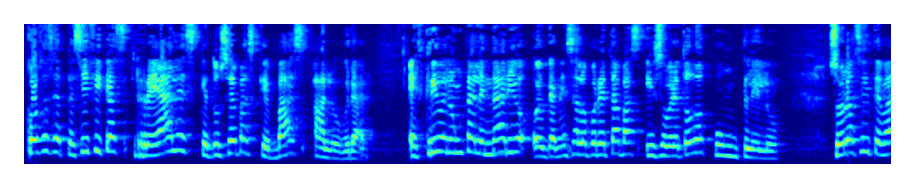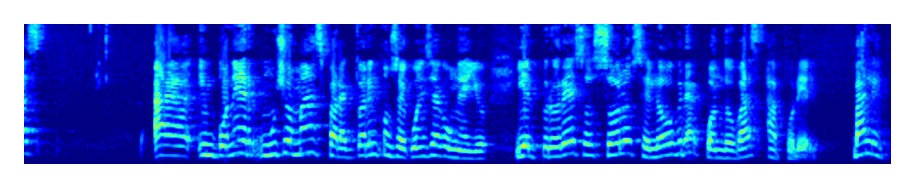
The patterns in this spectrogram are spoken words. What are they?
cosas específicas, reales, que tú sepas que vas a lograr. Escríbelo en un calendario, organízalo por etapas y sobre todo cúmplelo. Solo así te vas a imponer mucho más para actuar en consecuencia con ello. Y el progreso solo se logra cuando vas a por él. ¿Vale?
